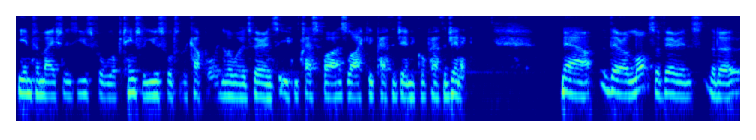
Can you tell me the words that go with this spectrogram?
the information is useful or potentially useful to the couple. In other words, variants that you can classify as likely pathogenic or pathogenic. Now, there are lots of variants that are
